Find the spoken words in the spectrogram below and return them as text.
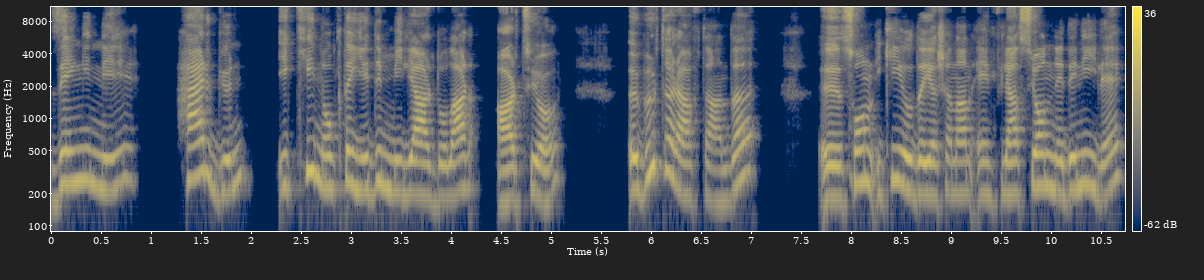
zenginliği her gün 2.7 milyar dolar artıyor. Öbür taraftan da e, son iki yılda yaşanan enflasyon nedeniyle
